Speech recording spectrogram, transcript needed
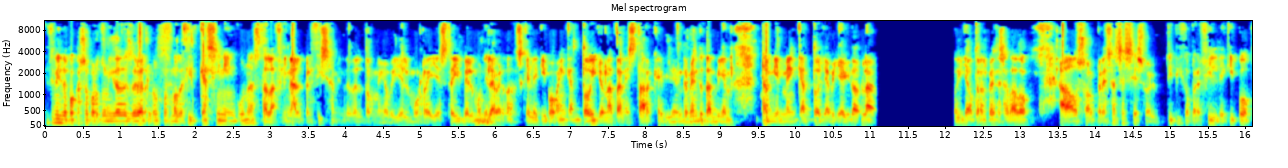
He tenido pocas oportunidades de verlo, por no decir casi ninguna, hasta la final precisamente del torneo. Vi el Murray State Belmont y la verdad es que el equipo me encantó y Jonathan Stark evidentemente también, también me encantó. Ya había ido a hablar y ya otras veces ha dado, ha dado sorpresas. Es eso, el típico perfil de equipo,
